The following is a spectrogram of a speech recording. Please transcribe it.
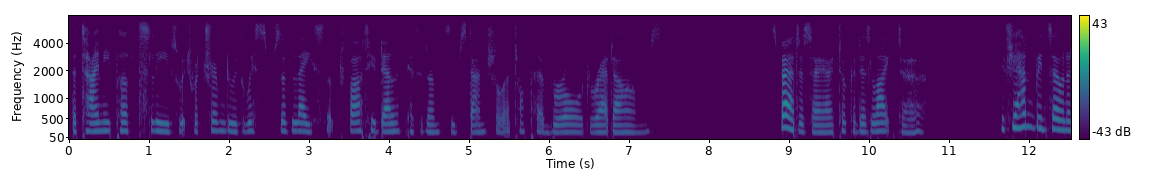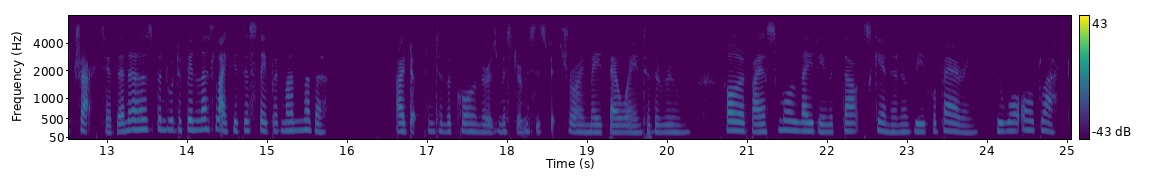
The tiny puffed sleeves, which were trimmed with wisps of lace, looked far too delicate and unsubstantial atop her broad red arms. It's fair to say I took a dislike to her. If she hadn't been so unattractive, then her husband would have been less likely to sleep with my mother. I ducked into the corner as Mr. and Mrs. Fitzroy made their way into the room, followed by a small lady with dark skin and a regal bearing, who wore all black.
